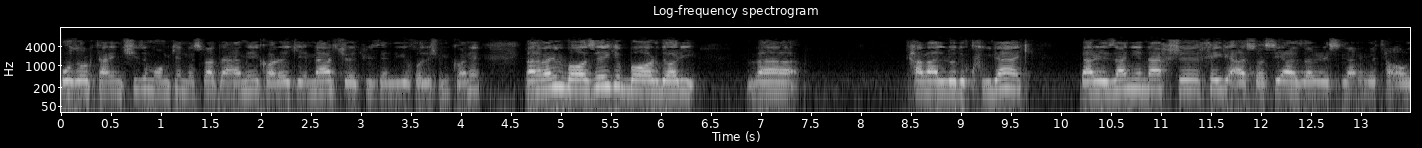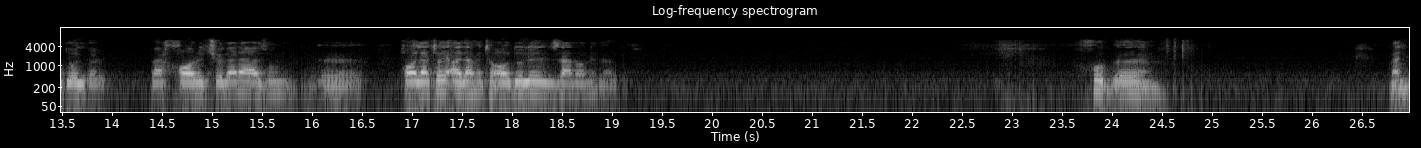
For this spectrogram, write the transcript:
بزرگترین چیز ممکن نسبت به همه کارهایی که مرد شده توی زندگی خودش می‌کنه. بنابراین واضحه که بارداری و تولد کودک برای زن یه نقش خیلی اساسی از نظر رسیدن به تعادل داره و خارج شدن از اون حالت های عدم تعادل زنانه داره خب من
